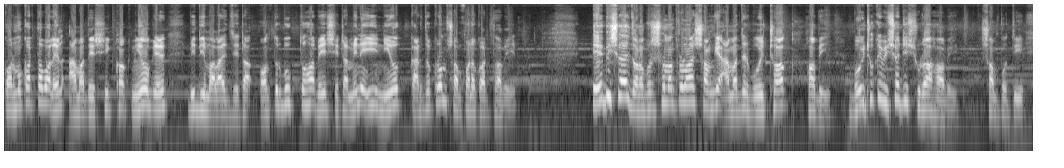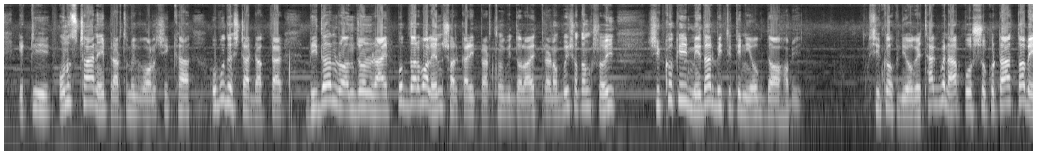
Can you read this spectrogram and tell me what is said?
কর্মকর্তা বলেন, আমাদের শিক্ষক নিয়োগের বিধিমালায় যেটা অন্তর্ভুক্ত হবে সেটা মেনেই নিয়োগ কার্যক্রম সম্পন্ন করতে হবে। এ বিষয়ে জনপ্রশাসন মন্ত্রণালয়ের সঙ্গে আমাদের বৈঠক হবে। বৈঠকে বিষয়টি শুরু হবে। সম্প্রতি একটি অনুষ্ঠানে প্রাথমিক গণশিক্ষা উপদেষ্টা ডক্টর বিধান রঞ্জন রায় পোদ্দার বলেন, সরকারি প্রাথমিক বিদ্যালয়ে তিরানব্বই শতাংশই শিক্ষকেই মেধার ভিত্তিতে নিয়োগ দেওয়া হবে। শিক্ষক নিয়োগে থাকবে না, পোষ্য কোটা, তবে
